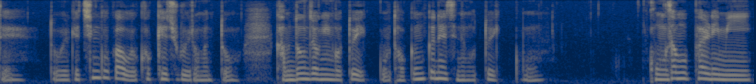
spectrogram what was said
네. 또 이렇게 친구가 울컥해주고 이러면 또 감동적인 것도 있고 더 끈끈해지는 것도 있고. 0358님이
